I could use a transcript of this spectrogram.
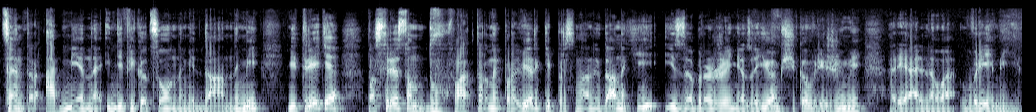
Центр обмена идентификационными данными. И третье, посредством двухфакторной проверки персональных данных и изображения заемщика в режиме реального времени.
